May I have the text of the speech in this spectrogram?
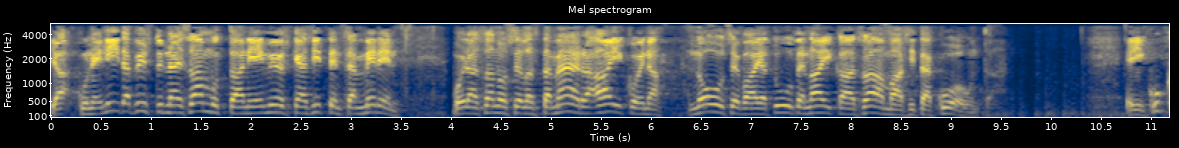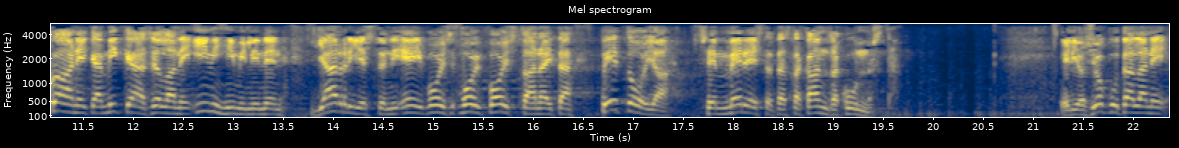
Ja kun ei niitä pysty näin sammuttaa, niin ei myöskään sitten tämän meren, voidaan sanoa sellaista määräaikoina nousevaa ja tuulten aikaa saamaan sitä kuohuntaa. Eli kukaan eikä mikään sellainen inhimillinen järjestö niin ei voi, voi poistaa näitä petoja sen merestä tästä kansakunnasta. Eli jos joku tällainen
